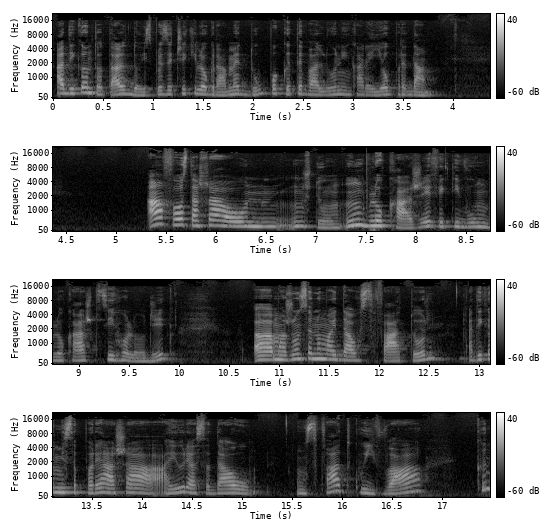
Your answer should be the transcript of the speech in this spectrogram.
adică în total 12 kg după câteva luni în care eu predam. A fost așa un, nu știu, un blocaj, efectiv un blocaj psihologic. Am ajuns să nu mai dau sfaturi, adică mi se părea așa aiurea să dau un sfat cuiva când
